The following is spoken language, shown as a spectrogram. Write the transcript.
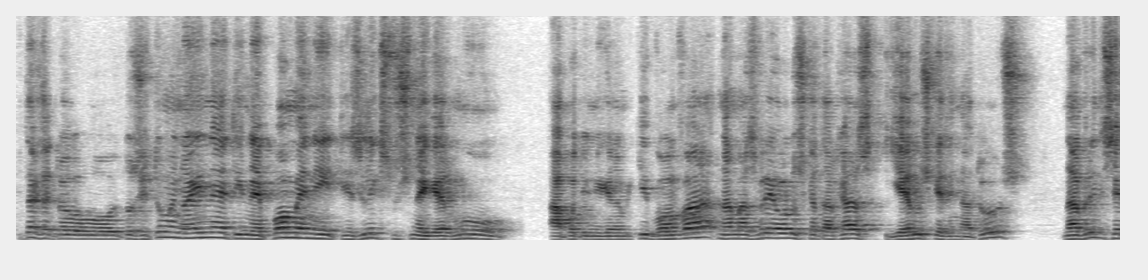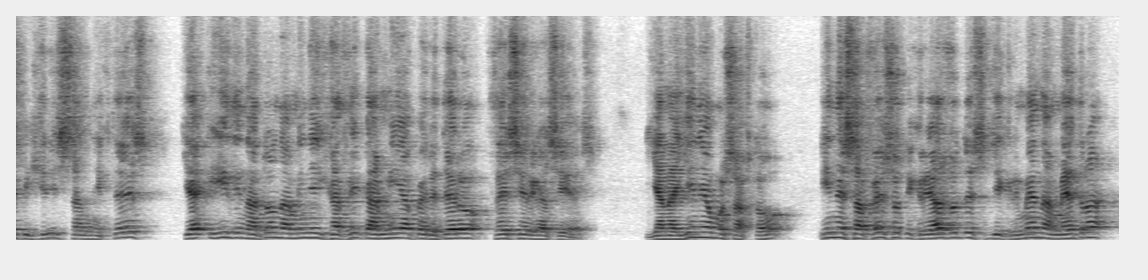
Κοιτάξτε, το, το ζητούμενο είναι την επόμενη της λήξης του συνεγερμού από την υγειονομική βόμβα να μας βρει όλους καταρχάς γερούς και δυνατούς, να βρει τις επιχειρήσεις ανοιχτές και ή δυνατόν να μην έχει χαθεί καμία περαιτέρω θέση εργασίας. Για να γίνει όμως αυτό, είναι σαφές ότι χρειάζονται συγκεκριμένα μέτρα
